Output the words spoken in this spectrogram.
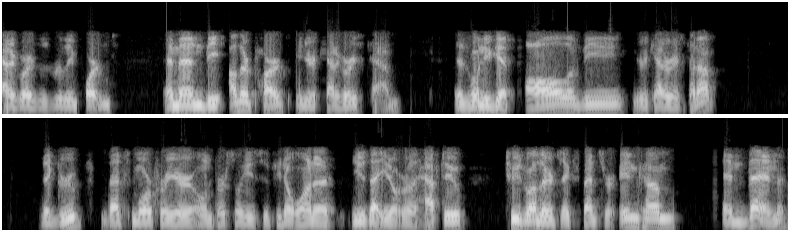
categories is really important. And then the other part in your categories tab is when you get all of the your categories set up, the group, that's more for your own personal use. If you don't want to use that, you don't really have to. Choose whether it's expense or income. And then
